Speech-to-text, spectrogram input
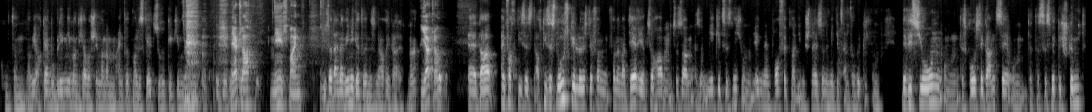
Und dann habe ich auch kein Problem, jemand, ich habe auch schon mal am Eintritt mal das Geld zurückgegeben. ja, klar. Nee, ich meine. Ist halt einer weniger drin, ist mir auch egal. Ne? Ja, klar. Äh, da einfach dieses, auch dieses Losgelöste von, von der Materie zu haben und zu sagen, also mir geht es jetzt nicht um irgendeinen Profit mal eben schnell, sondern mir geht es einfach wirklich um eine Vision, um das große Ganze, um dass das wirklich stimmt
